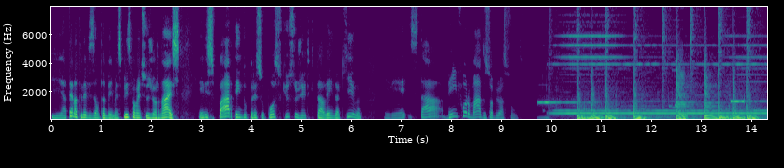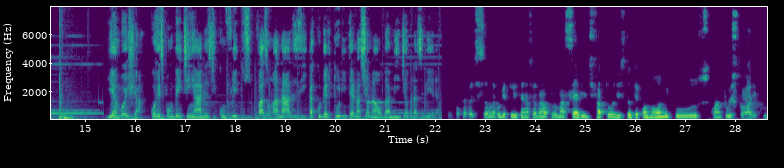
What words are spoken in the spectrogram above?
e até na televisão também, mas principalmente os jornais, eles partem do pressuposto que o sujeito que está lendo aquilo ele está bem informado sobre o assunto. Ian Boechat, correspondente em áreas de conflitos, faz uma análise da cobertura internacional da mídia brasileira tradição da cobertura internacional por uma série de fatores, tanto econômicos quanto históricos.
